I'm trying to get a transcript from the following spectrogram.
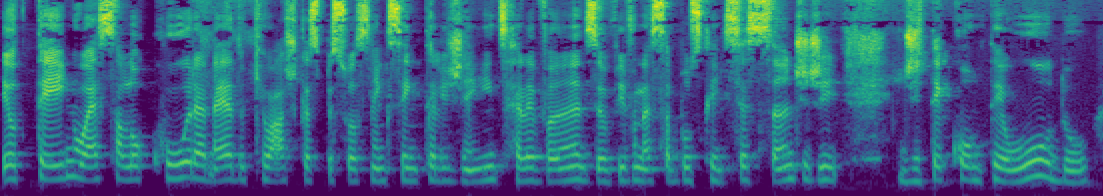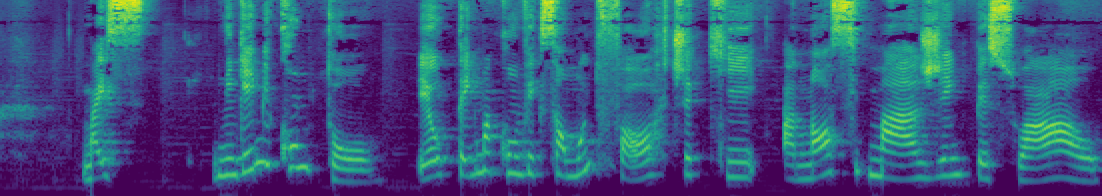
Eu tenho essa loucura, né, do que eu acho que as pessoas têm que ser inteligentes, relevantes. Eu vivo nessa busca incessante de, de ter conteúdo, mas ninguém me contou eu tenho uma convicção muito forte que a nossa imagem pessoal,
